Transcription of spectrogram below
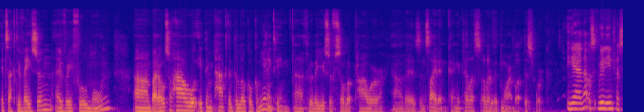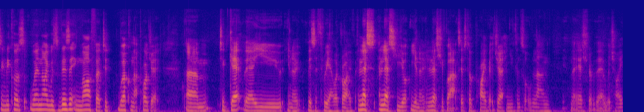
its activation every full moon, um, but also how it impacted the local community uh, through the use of solar power uh, that is inside it. Can you tell us a little bit more about this work? Yeah, that was really interesting because when I was visiting Marfa to work on that project, um, to get there, you you know, there's a three-hour drive. Unless unless you you know unless you've got access to a private jet and you can sort of land in the airstrip there, which I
